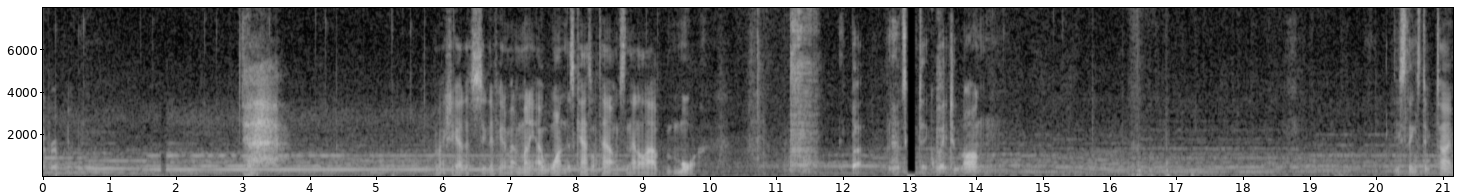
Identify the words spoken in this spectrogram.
Not appropriate. I've actually got a significant amount of money. I want this castle town because then that'll have more. But that's going to take way too long. These things take time.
